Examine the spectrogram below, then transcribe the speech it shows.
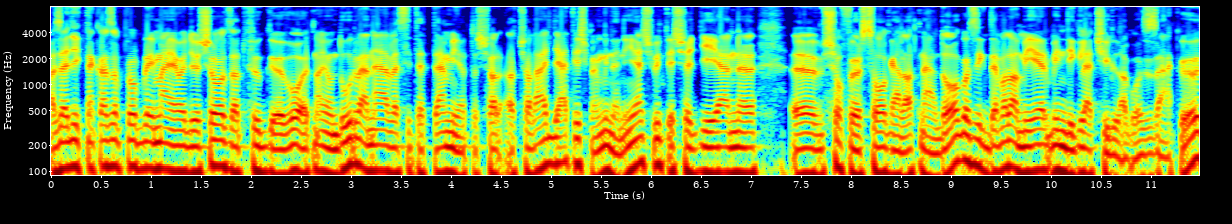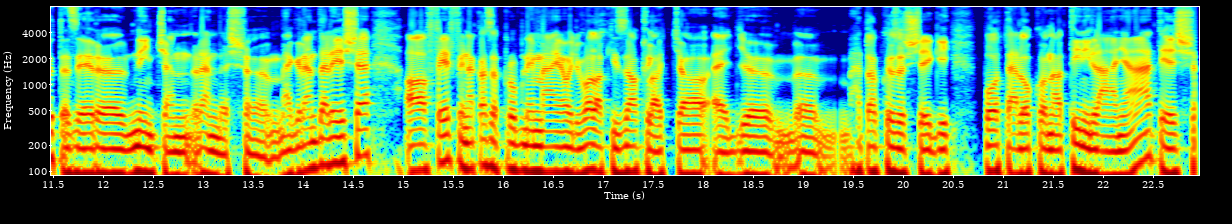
Az egyiknek az a problémája, hogy ő sorozatfüggő volt, nagyon durván elveszítette emiatt a családját is, meg minden ilyesmit, és egy ilyen sofőrszolgálatnál dolgozik, de valamiért mindig lecsillagozzák őt, ezért nincsen rendes megrendelése. A férfinak az a problémája, hogy valaki zaklatja egy, hát a közösségi portálokon a tini lányát, és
